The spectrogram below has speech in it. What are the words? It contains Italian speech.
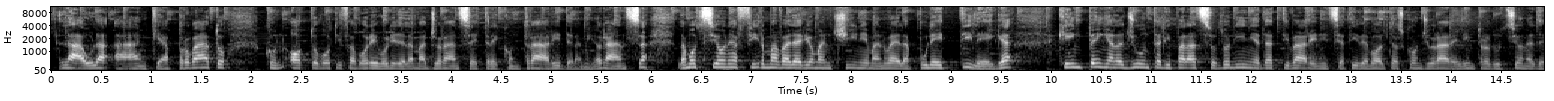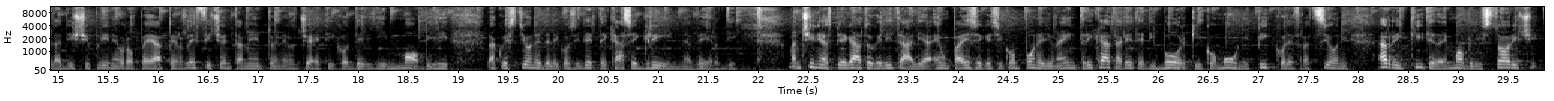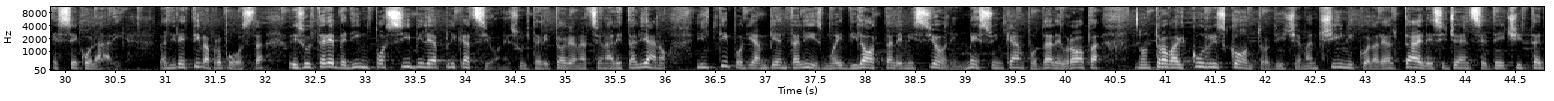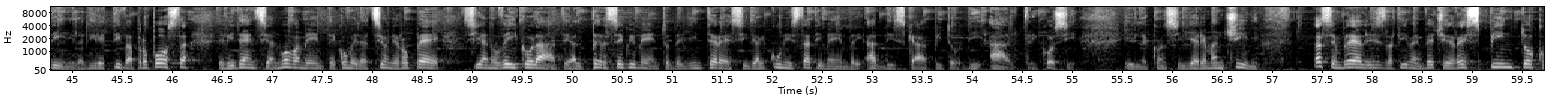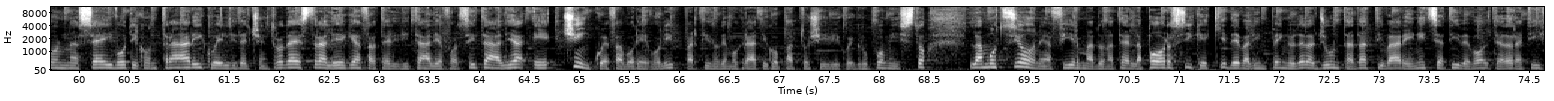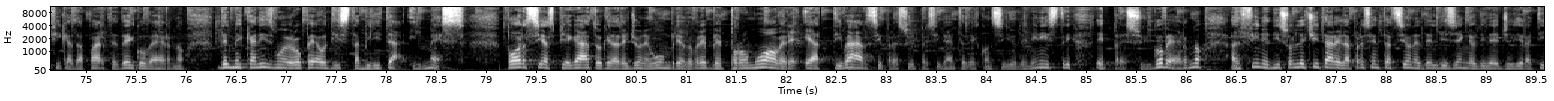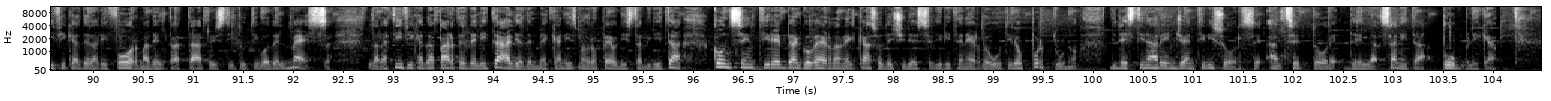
L'Aula ha anche approvato, con otto voti favorevoli della maggioranza e tre contrari della minoranza, la mozione a firma Valerio Mancini e Emanuela Puletti, Lega, che impegna la Giunta di Palazzo Donini ad attivare iniziative volte a scongiurare l'introduzione della disciplina europea per l'efficientamento energetico degli immobili, la questione delle cosiddette case green, verdi. Mancini ha spiegato che l'Italia è un paese che si compone di una intricata rete di borghi, comuni, piccole frazioni arricchite da immobili storici e secolari. La direttiva proposta risulterebbe di impossibile applicazione sul territorio nazionale italiano. Il tipo di ambientalismo e di lotta alle emissioni messo in campo dall'Europa non trova alcun riscontro, dice Mancini, con la realtà e le esigenze dei cittadini. La direttiva proposta evidenzia nuovamente come le azioni europee siano veicolate al perseguimento degli interessi di alcuni Stati membri a discapito di altri. Così il consigliere Mancini. L'Assemblea legislativa invece respinto con sei voti contrari, quelli del centrodestra, Lega, Fratelli d'Italia, Forza Italia e cinque favorevoli, Partito Democratico, Patto Civico e Gruppo Misto, la mozione a firma Donatella Porsi che chiedeva l'impegno della Giunta ad attivare iniziative volte alla ratifica da parte del Governo del Meccanismo Europeo di Stabilità, il MES. Porsi ha spiegato che la Regione Umbria dovrebbe promuovere e attivarsi presso il Presidente del Consiglio dei Ministri e presso il Governo al fine di sollecitare sollecitare la presentazione del disegno di legge di ratifica della riforma del trattato istitutivo del MES. La ratifica da parte dell'Italia del meccanismo europeo di stabilità consentirebbe al governo, nel caso decidesse di ritenerlo utile e opportuno, di destinare ingenti risorse al settore della sanità pubblica.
